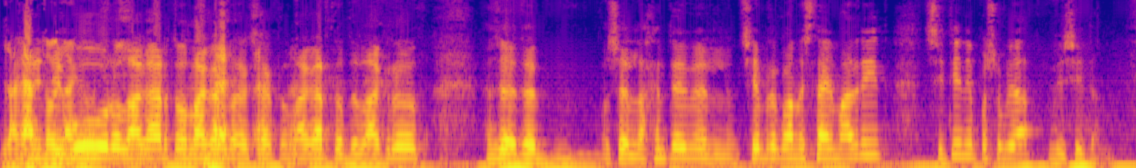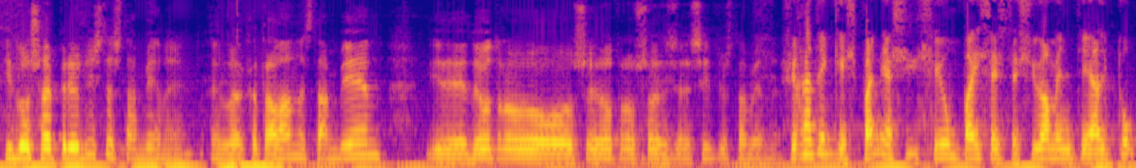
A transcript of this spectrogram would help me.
Lagarto de la Cruz, sí, sí. Lagarto, Lagarto, exacto, Lagarto de la Cruz. O sea, de- o sea, la gente siempre cuando está en Madrid, si tiene posibilidad, visitan. Y los eh, periodistas también, ¿eh? Los catalanes también y de, de otros, de otros eh, sitios también. ¿eh? Fíjate que España, sin ser un país excesivamente alto,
